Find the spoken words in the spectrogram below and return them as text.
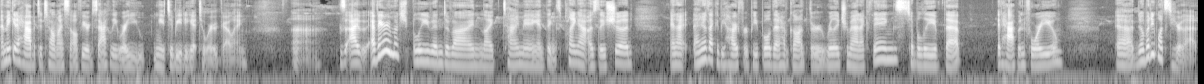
I make it a habit to tell myself you're exactly where you need to be to get to where you're going. Uh, because I, I very much believe in divine like timing and things playing out as they should. And I, I know that could be hard for people that have gone through really traumatic things to believe that it happened for you. Uh, nobody wants to hear that.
